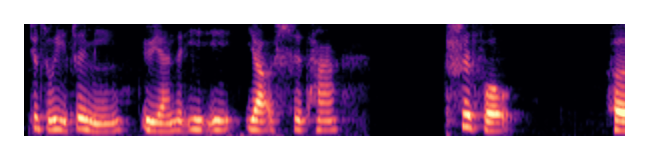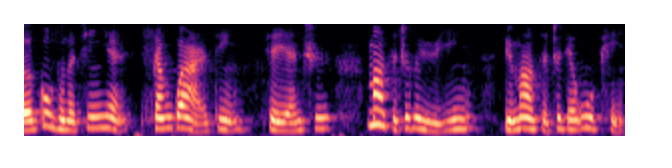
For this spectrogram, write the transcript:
就足以证明语言的意义，要视它是否和共同的经验相关而定。简言之，帽子这个语音与帽子这件物品，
